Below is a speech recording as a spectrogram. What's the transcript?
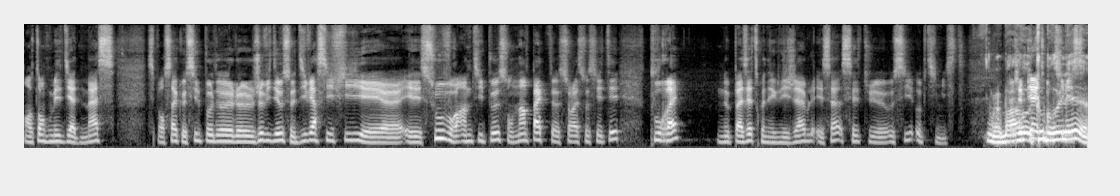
en tant que média de masse. C'est pour ça que si le, jeu vidéo se diversifie et, euh, et s'ouvre un petit peu, son impact sur la société pourrait ne pas être négligeable. Et ça, c'est aussi optimiste. Ouais, bravo, tout brûlé.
